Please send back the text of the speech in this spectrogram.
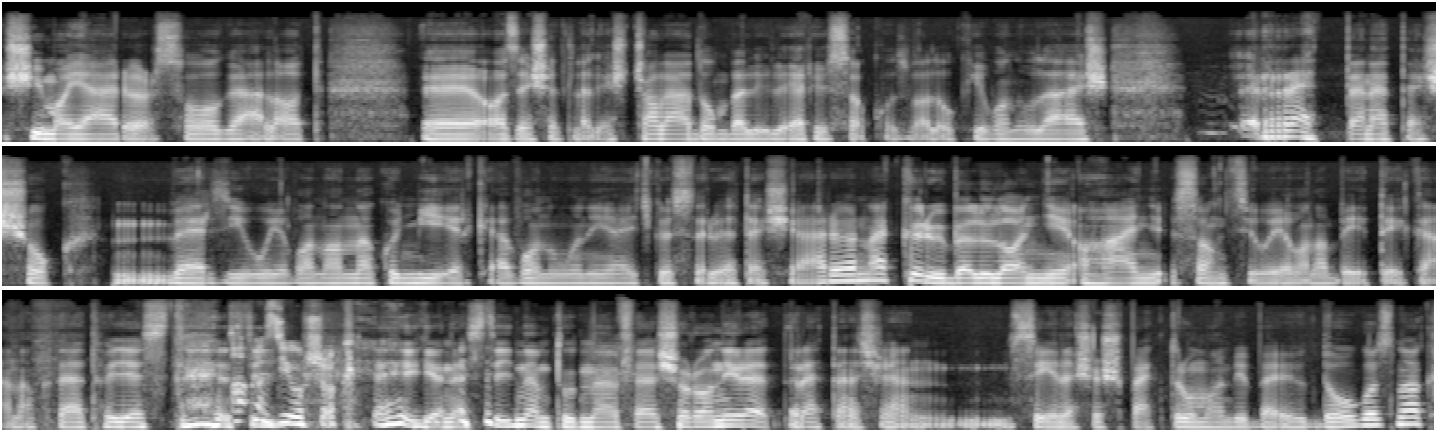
sima járőrszolgálat, az esetleges családon belül erőszakhoz való kivonulás, rettenetes sok verziója van annak, hogy miért kell vonulnia egy közterületes járőrnek. Körülbelül annyi, ahány szankciója van a BTK-nak. Tehát, hogy ezt, ezt Az így, jó sok. Igen, ezt így nem tudnám felsorolni, rettenesen széles a spektrum, amiben ők dolgoznak.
